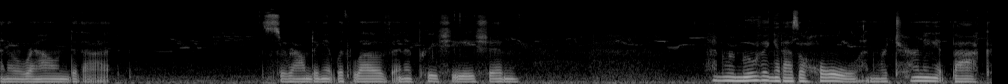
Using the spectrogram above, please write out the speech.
and around that, surrounding it with love and appreciation, and removing it as a whole and returning it back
